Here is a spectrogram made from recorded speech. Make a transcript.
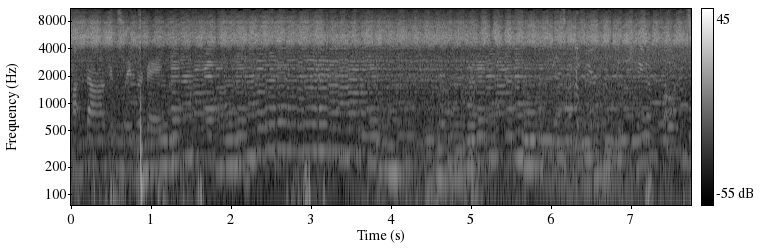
Hot dog, it's Labor Day. So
